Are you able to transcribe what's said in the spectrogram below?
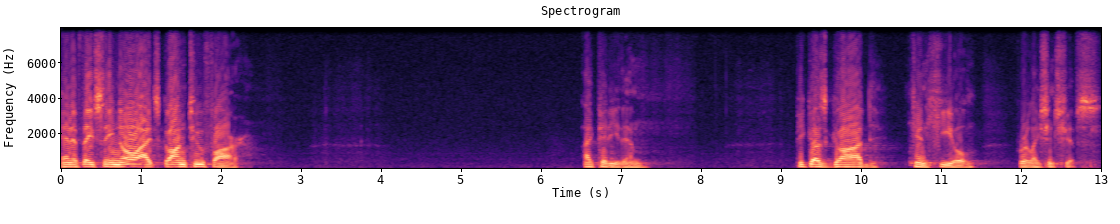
And if they say, no, it's gone too far, I pity them. Because God can heal relationships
